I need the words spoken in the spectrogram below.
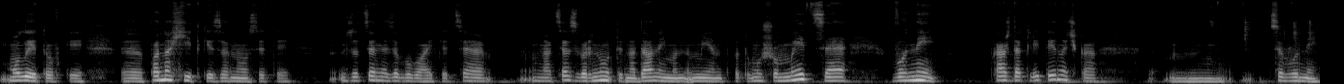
молитовки, е, панахідки заносити. За це не забувайте. Це, на це звернути на даний момент, тому що ми це вони. Кожна клітиночка це вони.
